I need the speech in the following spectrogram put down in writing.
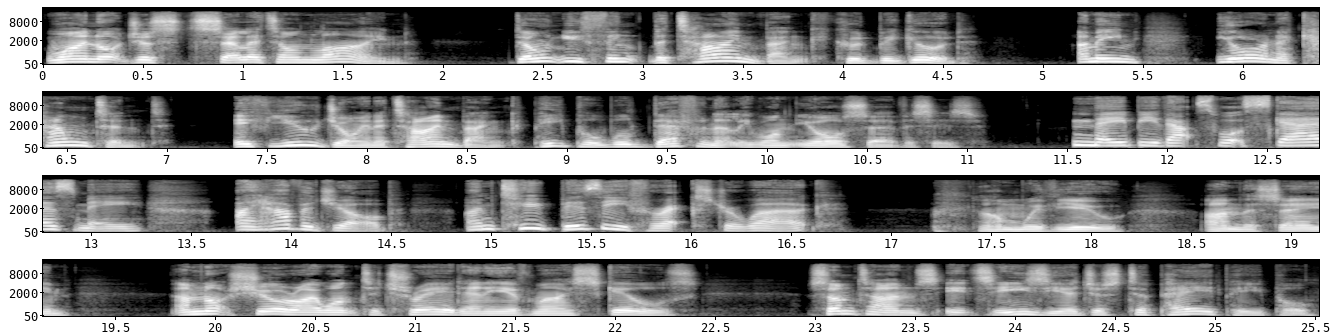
Why not just sell it online? Don't you think the time bank could be good? I mean, you're an accountant. If you join a time bank, people will definitely want your services. Maybe that's what scares me. I have a job. I'm too busy for extra work. I'm with you. I'm the same. I'm not sure I want to trade any of my skills. Sometimes it's easier just to pay people.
